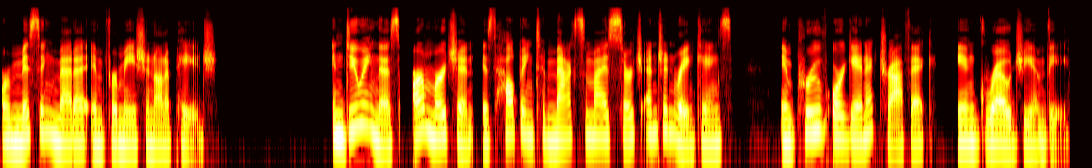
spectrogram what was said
or missing meta information on a page. In doing this, our merchant is helping to maximize search engine rankings, improve organic traffic, and grow GMV.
